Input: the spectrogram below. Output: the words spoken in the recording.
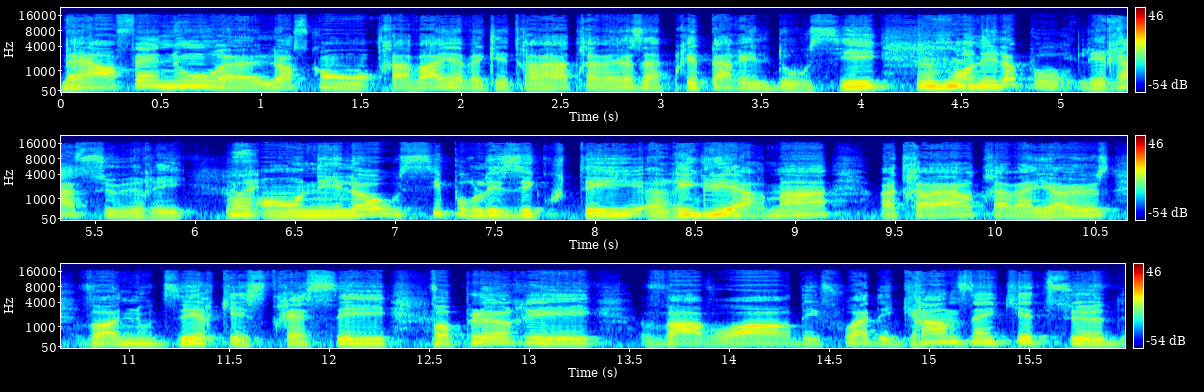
Ben en fait, nous, euh, lorsqu'on travaille avec les travailleurs travailleuses à préparer le dossier, on est là pour les rassurer. Ouais. On est là aussi pour les écouter. Euh, régulièrement, un travailleur travailleuse va nous dire qu'il est stressé, va pleurer, va avoir des fois des grandes inquiétudes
